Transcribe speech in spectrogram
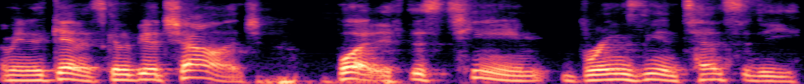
I mean, again, it's going to be a challenge. But if this team brings the intensity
